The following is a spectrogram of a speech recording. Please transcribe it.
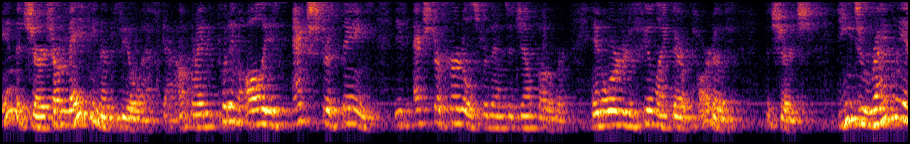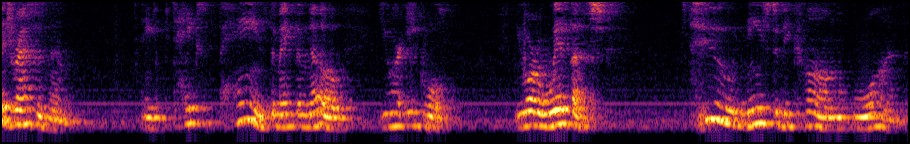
in the church are making them feel left out, right? Putting all these extra things, these extra hurdles for them to jump over in order to feel like they're a part of the church. He directly addresses them. He takes pains to make them know you are equal. You are with us. Two needs to become one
